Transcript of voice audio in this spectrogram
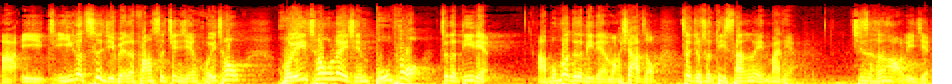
啊，以一个次级别的方式进行回抽，回抽类型不破这个低点。啊，不破这个低点往下走，这就是第三类卖点，其实很好理解。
